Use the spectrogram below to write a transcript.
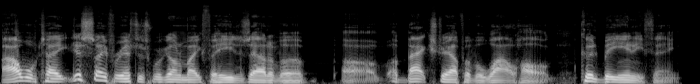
I will take, just say for instance, we're going to make fajitas out of a, uh, a backstrap of a wild hog. Could be anything.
